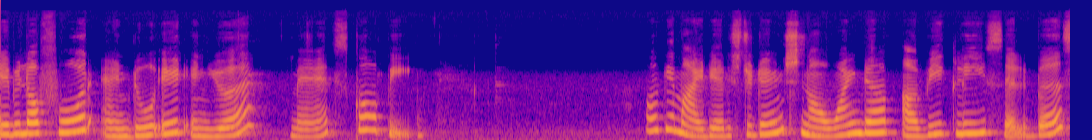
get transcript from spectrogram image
table of 4 and do it in your maths copy okay my dear students now wind up our weekly syllabus.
